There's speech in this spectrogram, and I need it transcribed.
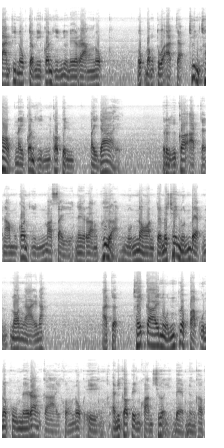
การที่นกจะมีก้อนหินอยู่ในรังนก นกบางตัวอาจจะชื่นชอบในก้อนหินก็เป็นไปได้ หรือก็อาจจะนำก้อนหินมาใส่ในรังเพื่อหนุนนอน แต่ไม่ใช่หนุนแบบนอนหงายนะ อาจจะใช้กายหนุนเพื่อปรับอุณหภูมิในร่างกายของนกเอง อันนี้ก็เป็นความเชื่ออีกแบบหนึ่งครับ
